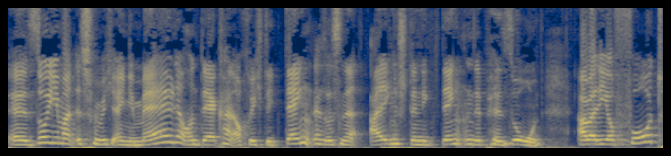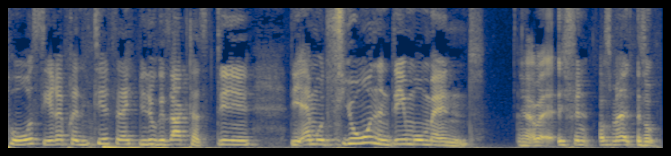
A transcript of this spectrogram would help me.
Äh, so jemand ist für mich ein Gemälde und der kann auch richtig denken. Das ist eine eigenständig denkende Person. Aber die auf Fotos, die repräsentiert vielleicht, wie du gesagt hast, die, die Emotionen in dem Moment. Ja, aber ich finde, aus meiner, also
